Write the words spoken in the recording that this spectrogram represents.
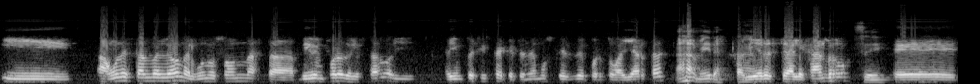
y aún estando en León, algunos son hasta, viven fuera del estado y hay un pesista que tenemos que es de Puerto Vallarta. Ah, mira. Javier ah. este Alejandro. Sí. Eh,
